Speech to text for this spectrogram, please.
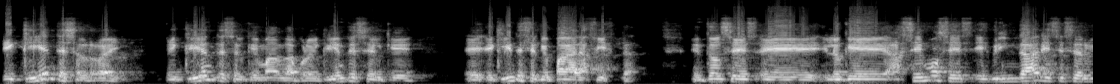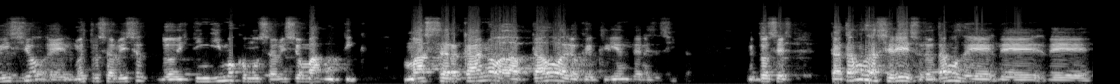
El cliente es el rey. El cliente es el que manda, porque el cliente es el que, eh, el cliente es el que paga la fiesta. Entonces, eh, lo que hacemos es, brindar ese servicio, eh, nuestro servicio lo distinguimos como un servicio más boutique, más cercano, adaptado a lo que el cliente necesita. Entonces, tratamos de hacer eso, tratamos de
